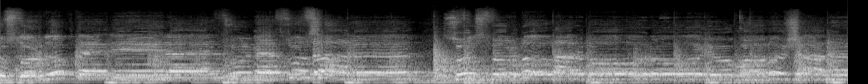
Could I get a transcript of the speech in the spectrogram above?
Susturduk dediler zulme susanı Susturdular doğruyu konuşanı.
